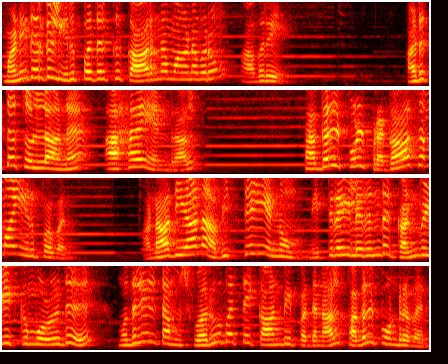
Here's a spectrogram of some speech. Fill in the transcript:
மனிதர்கள் இருப்பதற்கு காரணமானவரும் அவரே. அடுத்த சொல்லான அஹ என்றால் பகல் போல் பிரகாசமாய் இருப்பவர். அனாதியான அவித்தை என்னும் நித்திரையிலிருந்து கண் விழிக்கும் பொழுது முதலில் தம் ஸ்வரூபத்தை காண்பிப்பதனால் பகல் போன்றவர்.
